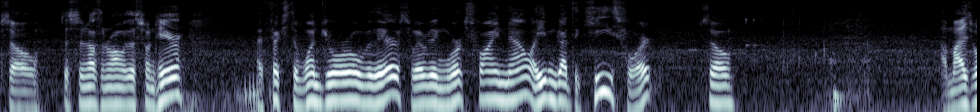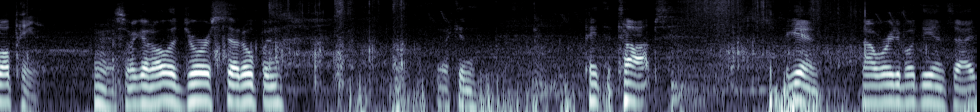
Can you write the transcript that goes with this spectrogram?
So there's nothing wrong with this one here. I fixed the one drawer over there, so everything works fine now. I even got the keys for it. So I might as well paint it. All right, so I got all the drawers set open so I can paint the tops. Again, Not worried about the inside.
